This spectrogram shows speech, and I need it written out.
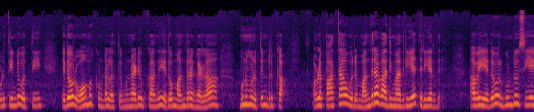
உடுத்திண்டு ஒத்தி ஏதோ ஒரு ஓமக்குண்டலத்து முன்னாடி உட்காந்து ஏதோ மந்திரங்கள்லாம் முணுமுணுத்துன்னு இருக்கா. அவளை பார்த்தா ஒரு மந்திரவாதி மாதிரியே தெரியறது. அவள் ஏதோ ஒரு குண்டூசியை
